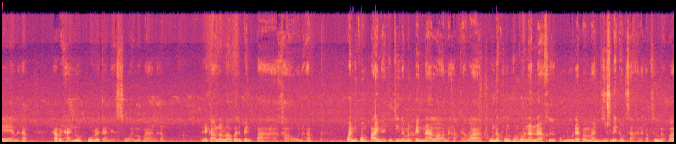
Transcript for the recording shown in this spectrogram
ดงๆนะครับ ถ้าไปถ่ายรูปคู่ด้วยกันเนี่ยสวยมากๆนะครับ บรรยากาศรอบๆก็จะเป็นป่าเขานะครับ วันที่ผมไปเนี่ยจริงๆแล้วมันเป็นหน้าร้อนนะครับ แต่ว่าอุณหภูมิข้างบนนั้นน่ะคือผมดูได้ประมาณ 21 องศานะครับ ซึ่งแบบว่า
